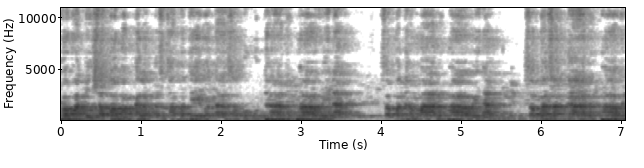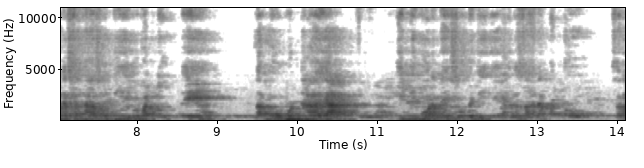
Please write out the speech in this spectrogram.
พระวัตุสัพพะมังคลังสัพพเทวตาสัพพพุทธานุภาเวนะสัพพธรรมานุภาเวนะสัพพสังฆานุภาเวนะสัทธาสุธีปวัตตุเตนะโมพุทธายะอิติโมนะเตสุปฏิเยนะสานะปัตโตสร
